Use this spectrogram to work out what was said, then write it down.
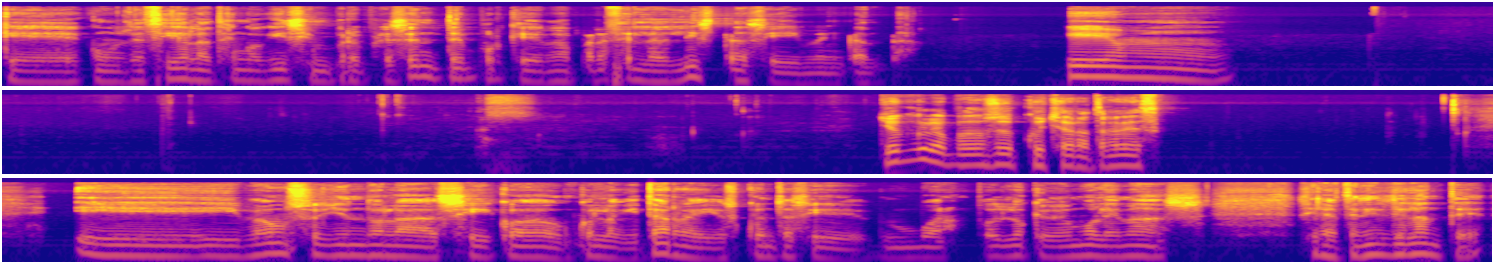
que como os decía la tengo aquí siempre presente porque me aparecen las listas y me encanta. Y, mm, yo creo que la podemos escuchar otra vez y vamos oyéndola así con, la guitarra y os cuento así, bueno, pues lo que me mole más, si la tenéis delante,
